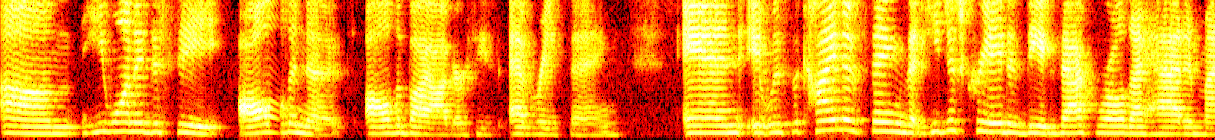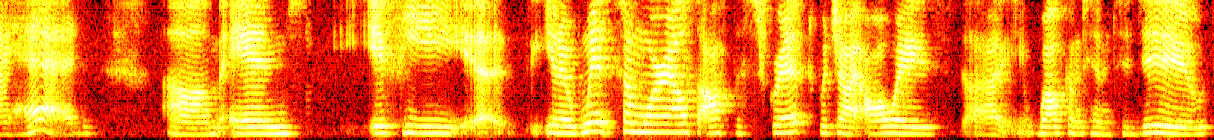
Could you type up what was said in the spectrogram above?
um, he wanted to see all the notes, all the biographies, everything. And it was the kind of thing that he just created the exact world I had in my head. Um, and if he, uh, you know, went somewhere else off the script, which I always uh, welcomed him to do,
